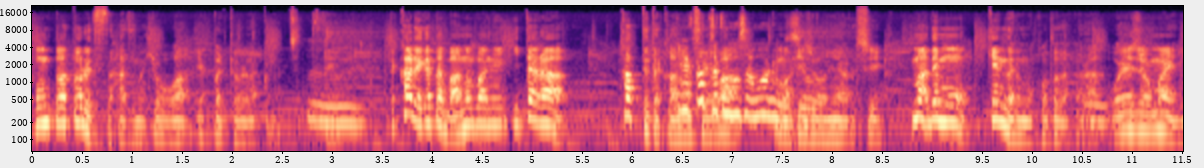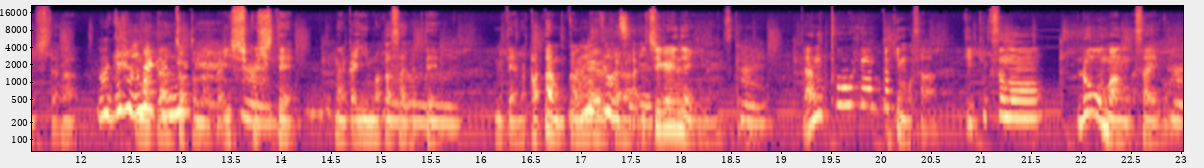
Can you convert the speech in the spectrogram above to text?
本当は取れてたはずの票はやっぱり取れなくなっちゃって。て、うん。で彼が多分あの場にいたら勝ってた可能性はまあ非常にあるしまあでもケンダルのことだから、うん、親父を前にしたらまたちょっとなんか萎縮して、なんか言いまかされて、みたいなパターンも考えるから一概には言えないんですけど、あの投票の時もさ結局そのローマンが最後の、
